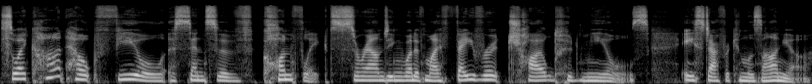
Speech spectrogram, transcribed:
So I can't help feel a sense of conflict surrounding one of my favourite childhood meals, East African lasagna.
